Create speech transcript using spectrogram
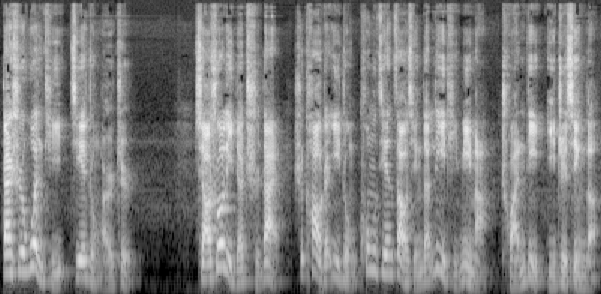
但是问题接踵而至：小说里的齿带是靠着一种空间造型的立体密码传递一致性的，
